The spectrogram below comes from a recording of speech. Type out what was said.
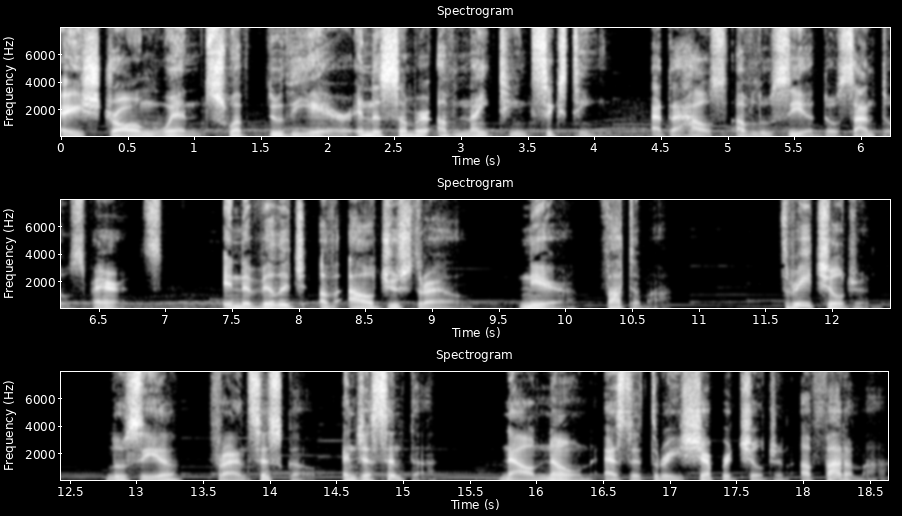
A strong wind swept through the air in the summer of 1916 at the house of Lucia dos Santos' parents in the village of Aljustrel, near Fatima. Three children, Lucia, Francisco, and Jacinta, now known as the three shepherd children of Fatima,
